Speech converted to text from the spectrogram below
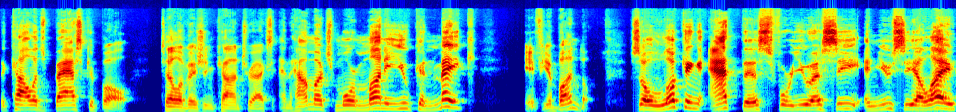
the college basketball television contracts, and how much more money you can make if you bundle. So, looking at this for USC and UCLA,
